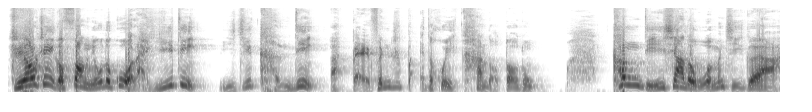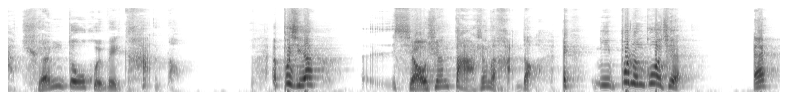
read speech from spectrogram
只要这个放牛的过来，一定以及肯定啊，百分之百的会看到盗洞坑底下的我们几个呀，全都会被看到。不行！小轩大声的喊道：“哎，你不能过去！哎，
